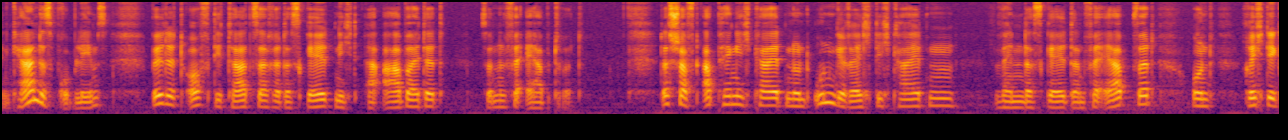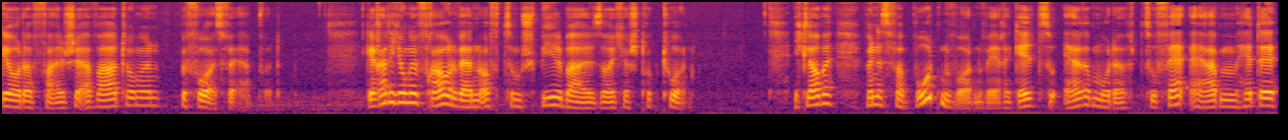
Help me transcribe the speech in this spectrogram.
Den Kern des Problems bildet oft die Tatsache, dass Geld nicht erarbeitet, sondern vererbt wird. Das schafft Abhängigkeiten und Ungerechtigkeiten, wenn das Geld dann vererbt wird, und richtige oder falsche Erwartungen, bevor es vererbt wird. Gerade junge Frauen werden oft zum Spielball solcher Strukturen. Ich glaube, wenn es verboten worden wäre, Geld zu erben oder zu vererben, hätte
